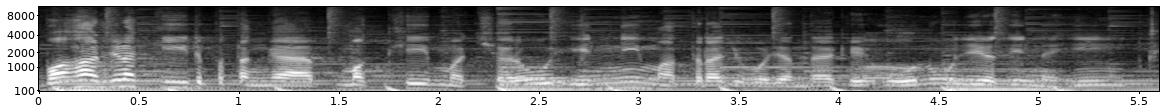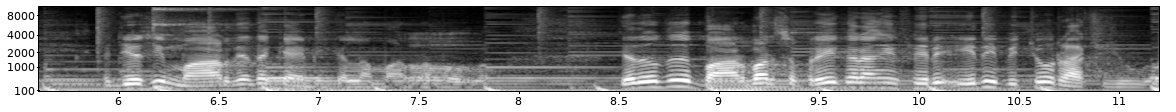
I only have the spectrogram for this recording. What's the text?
ਬਾਹਰ ਜਿਹੜਾ ਕੀਟ ਪਤੰਗਾ ਹੈ ਮੱਖੀ ਮੱਛਰ ਉਹ ਇੰਨੀ ਮਾਤਰਾ 'ਚ ਹੋ ਜਾਂਦਾ ਹੈ ਕਿ ਉਹਨੂੰ ਜੇ ਅਸੀਂ ਨਹੀਂ ਜੇ ਅਸੀਂ ਮਾਰਦੇ ਤਾਂ ਕੈਮੀਕਲ ਨਾਲ ਮਾਰਨਾ ਪਊਗਾ ਜਦੋਂ ਉਹਦੇ ਬਾਰ-ਬਾਰ ਸਪਰੇਅ ਕਰਾਂਗੇ ਫਿਰ ਇਹਦੇ ਵਿੱਚੋਂ ਰਚ ਜੂਗਾ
